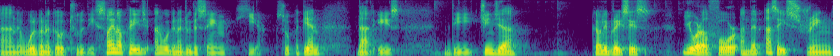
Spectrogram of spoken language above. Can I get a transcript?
and we're going to go to the sign up page and we're going to do the same here. So again, that is the Jinja curly braces URL for, and then as a string,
